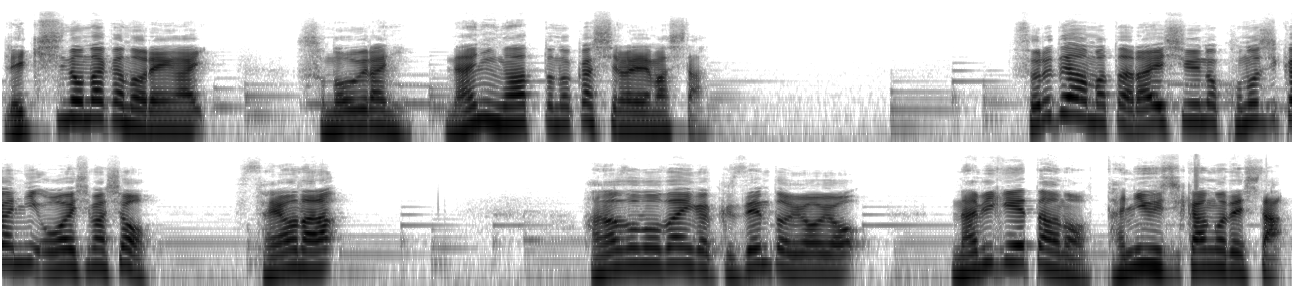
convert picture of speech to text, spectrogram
歴史の中の恋愛その裏に何があったのか調べました？それではまた来週のこの時間にお会いしましょう。さようなら。花園大学全都ヨーヨーナビゲーターの谷藤看護でした。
